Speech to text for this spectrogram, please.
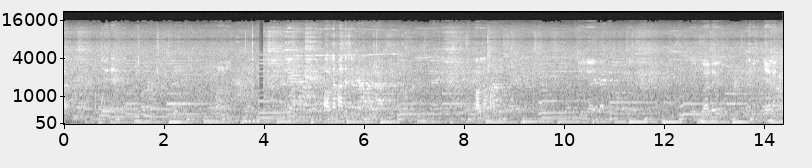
là buổi parlaman sih parlaman iya ya jualnya jalan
